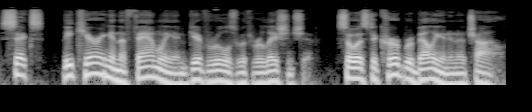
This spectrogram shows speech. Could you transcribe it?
6. Be caring in the family and give rules with relationship, so as to curb rebellion in a child.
